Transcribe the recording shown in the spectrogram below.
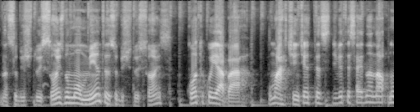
nas substituições, no momento das substituições. Contra o Cuiabá, o Martins tinha devia ter saído no,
